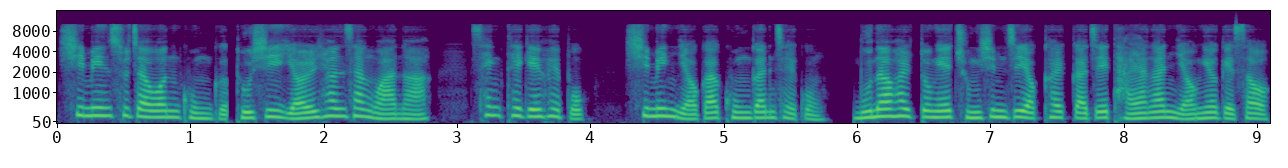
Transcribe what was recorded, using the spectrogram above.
시민 수자원 공급, 도시 열 현상 완화, 생태계 회복, 시민 여가 공간 제공, 문화활동의 중심지 역할까지 다양한 영역에서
